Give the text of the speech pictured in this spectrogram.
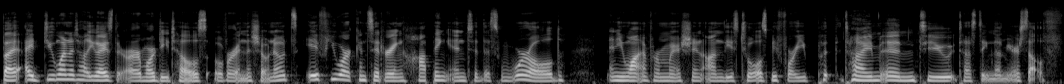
But I do want to tell you guys there are more details over in the show notes if you are considering hopping into this world and you want information on these tools before you put the time into testing them yourself.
